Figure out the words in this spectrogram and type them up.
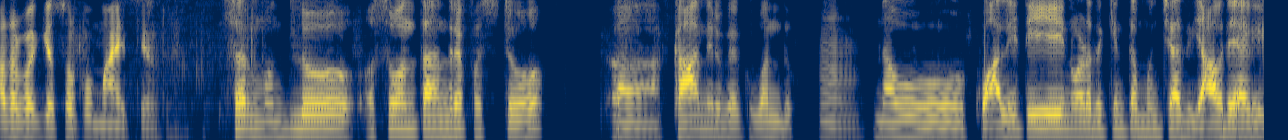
ಅದ್ರ ಬಗ್ಗೆ ಸ್ವಲ್ಪ ಮಾಹಿತಿ ಹೇಳ್ರಿ. ಸರ್ ಮೊದ್ಲು ಹಸು ಅಂತ ಅಂದ್ರೆ ಫಸ್ಟ್ ಕಾಮ್ ಇರ್ಬೇಕು ಒಂದು. ನಾವು ಕ್ವಾಲಿಟಿ ನೋಡೋದಕ್ಕಿಂತ ಮುಂಚೆ ಅದು ಯಾವ್ದೇ ಆಗ್ಲಿ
